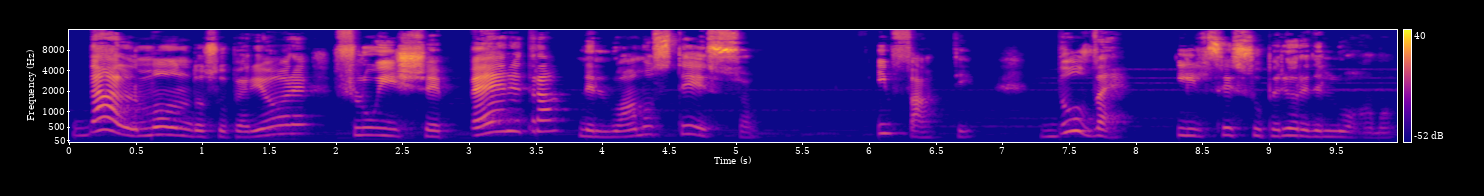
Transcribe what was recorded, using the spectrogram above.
dal mondo superiore fluisce e penetra nell'uomo stesso. Infatti, dov'è il sé superiore dell'uomo?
